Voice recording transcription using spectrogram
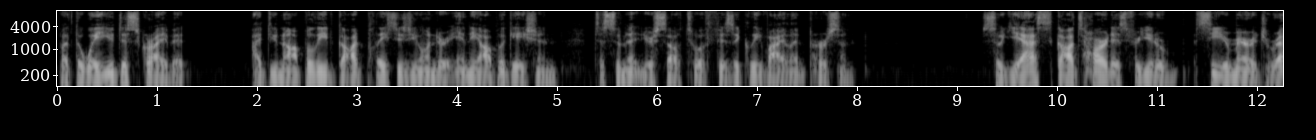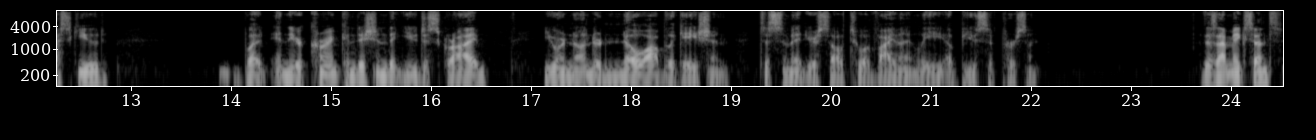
But the way you describe it, I do not believe God places you under any obligation to submit yourself to a physically violent person. So, yes, God's heart is for you to see your marriage rescued, but in your current condition that you describe, you are under no obligation to submit yourself to a violently abusive person. Does that make sense?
